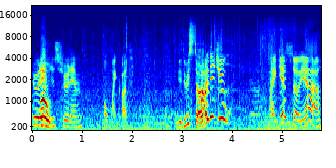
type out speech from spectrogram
Just shoot Whoa. him, just shoot him. Oh my god. Did we start How it? did you? I guess so, yeah.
